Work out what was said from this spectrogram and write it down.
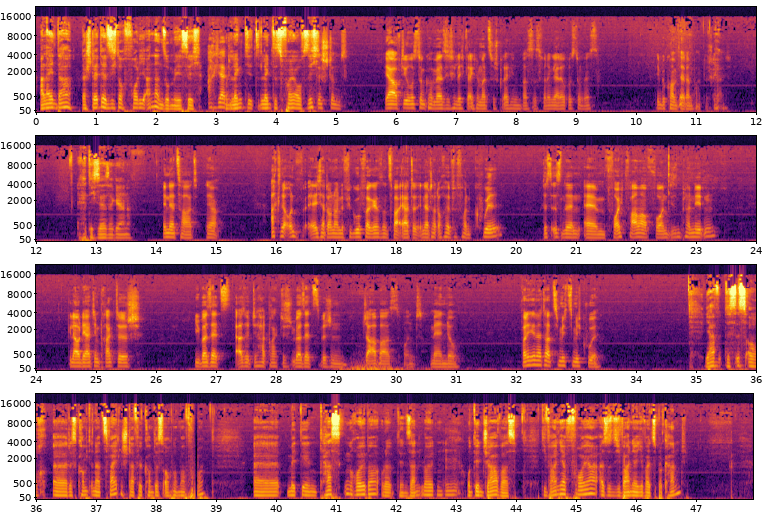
Allein da, da stellt er sich doch vor die anderen so mäßig Ach ja, und du, lenkt, lenkt das Feuer auf sich. das stimmt. Ja, auf die Rüstung kommen wir sicherlich gleich nochmal zu sprechen, was das für eine geile Rüstung ist. Die bekommt er dann praktisch gleich. Hätte ich sehr, sehr gerne. In der Tat, ja. Ach genau, und äh, ich hatte auch noch eine Figur vergessen, und zwar er hatte in der Tat auch Hilfe von Quill. Das ist ein ähm, Feuchtfarmer von diesem Planeten. Genau, der hat ihn praktisch übersetzt, also der hat praktisch übersetzt zwischen Javas und Mando. Fand ich in der Tat ziemlich, ziemlich cool. Ja, das ist auch, äh, das kommt in der zweiten Staffel, kommt das auch nochmal vor. Äh, mit den Taskenräuber oder den Sandleuten Mhm. und den Javas. Die waren ja vorher, also die waren ja jeweils bekannt,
